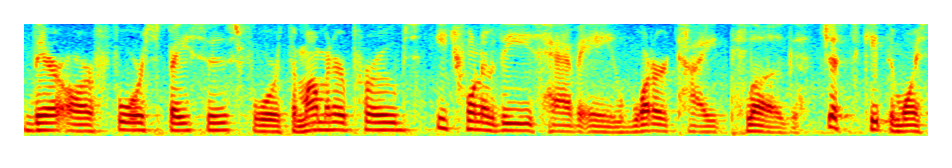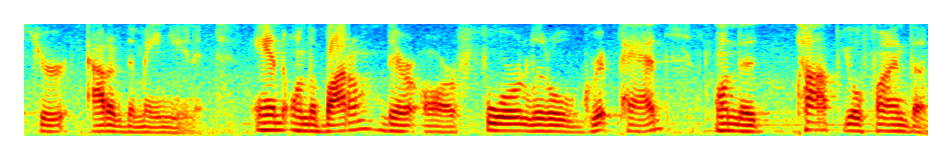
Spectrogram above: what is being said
There are four spaces for thermometer probes. Each one of these have a watertight plug just to keep the moisture out of the main unit. And on the bottom, there are four little grip pads. On the top, you'll find the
